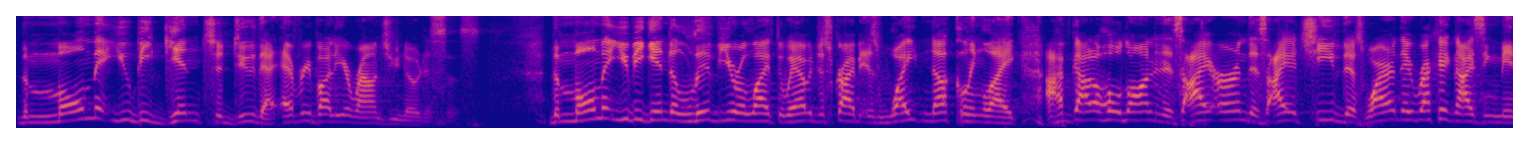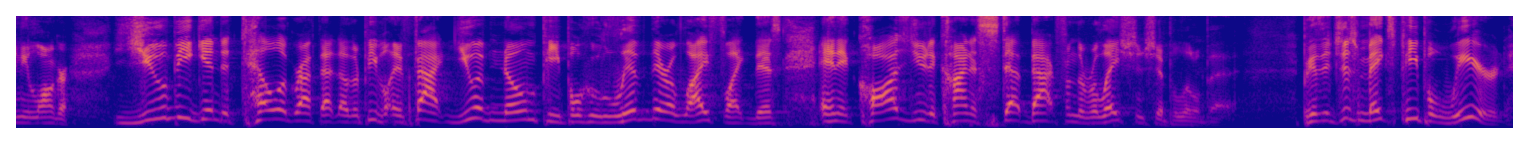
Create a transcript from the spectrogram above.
The moment you begin to do that, everybody around you notices. The moment you begin to live your life, the way I would describe it is white knuckling, like, I've got to hold on to this. I earned this. I achieved this. Why aren't they recognizing me any longer? You begin to telegraph that to other people. In fact, you have known people who lived their life like this, and it caused you to kind of step back from the relationship a little bit because it just makes people weird.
